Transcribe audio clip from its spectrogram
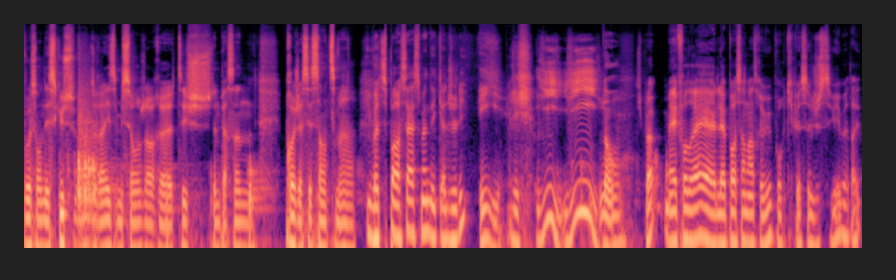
vois son excuse souvent durant les émissions, genre, euh, tu sais, je suis une personne proche de ses sentiments. Il va-tu passer la semaine des 4 juillet? Hi, hi. Non. Je sais pas. Mais il faudrait euh, le passer en entrevue pour qu'il puisse se justifier, peut-être.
